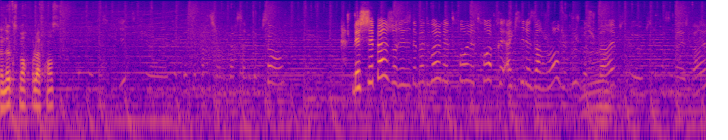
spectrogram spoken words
Nanox mort pour la France. Vite que de laisser partir une personne comme ça. Mais je sais pas, j'aurais hésité de mode ouais, on est trop, on est trop. Après, à qui les a rejoints Du coup, je me suis barré parce que, parce que personne n'allait se barrer.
